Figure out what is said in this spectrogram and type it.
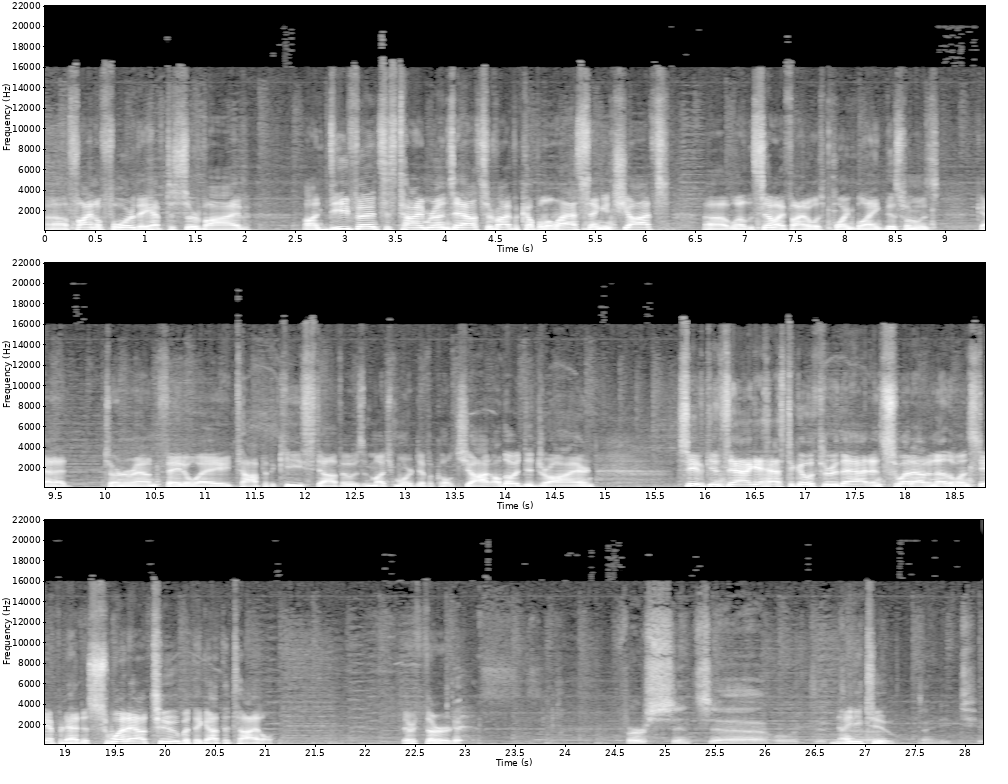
Uh, Final four. They have to survive on defense as time runs out. Survive a couple of last-second shots. Uh, well, the semifinal was point blank. This one was kind of turnaround, fadeaway, top of the key stuff. It was a much more difficult shot, although it did draw iron. See if Gonzaga has to go through that and sweat out another one. Stanford had to sweat out two, but they got the title. They're third. First since uh, it, 92. Uh, 92,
